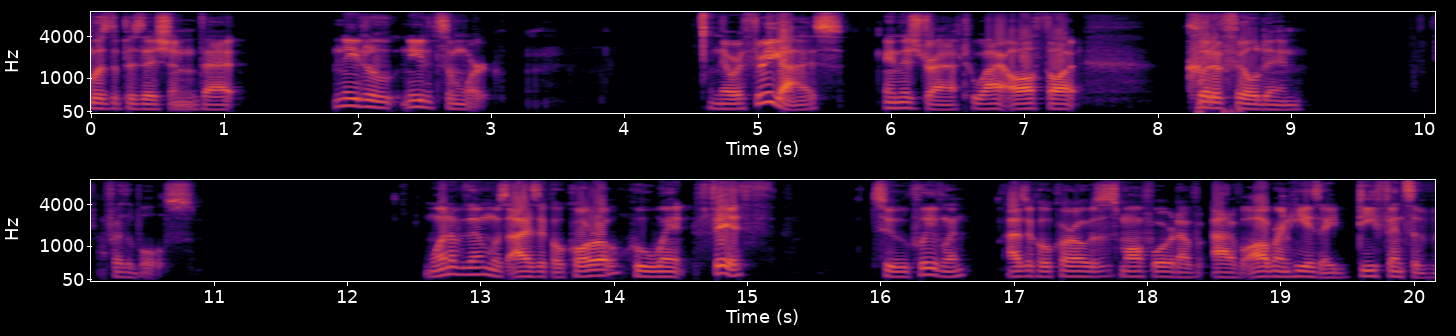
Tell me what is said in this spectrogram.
was the position that needed needed some work. And there were three guys in this draft who I all thought could have filled in for the Bulls. One of them was Isaac Okoro, who went fifth to Cleveland. Isaac Okoro was a small forward out of, out of Auburn. He is a defensive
